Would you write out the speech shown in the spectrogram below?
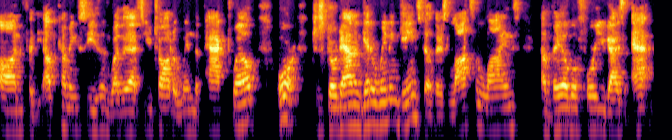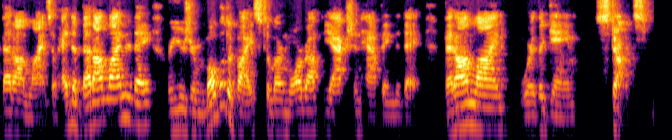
on for the upcoming season, whether that's Utah to win the Pac 12 or just go down and get a win in Gainesville. There's lots of lines available for you guys at Bet Online. So head to Bet Online today or use your mobile device to learn more about the action happening today. Bet Online, where the game starts.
